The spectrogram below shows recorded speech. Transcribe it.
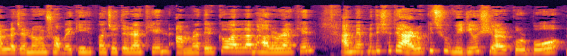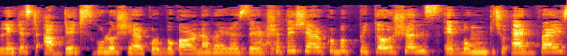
আল্লাহ যেন সবাইকে হেফাজতে রাখেন, আমাদেরকেও আল্লাহ ভালো রাখেন। আমি আপনাদের সাথে আরও কিছু ভিডিও শেয়ার করব লেটেস্ট আপডেটসগুলো শেয়ার করব করোনা ভাইরাসের সাথে শেয়ার করব প্রিকশনস এবং কিছু অ্যাডভাইস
